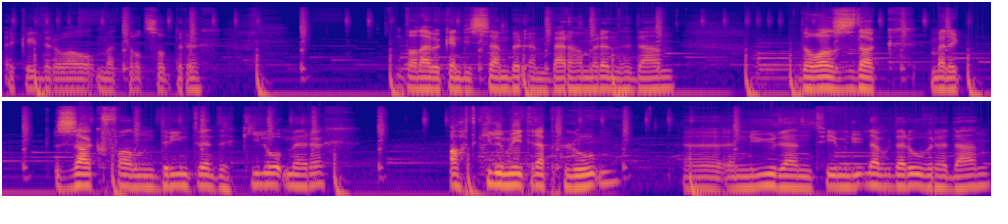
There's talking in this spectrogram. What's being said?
Ik kijk er wel met trots op terug. Dan heb ik in december een Berghamrun gedaan. Dat was dat ik met een zak van 23 kilo op mijn rug 8 kilometer heb gelopen. Eh, een uur en twee minuten heb ik daarover gedaan.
